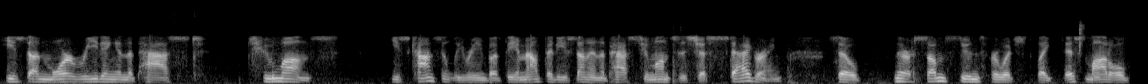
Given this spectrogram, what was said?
he's done more reading in the past two months he's constantly reading, but the amount that he's done in the past two months is just staggering. So there are some students for which like this model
